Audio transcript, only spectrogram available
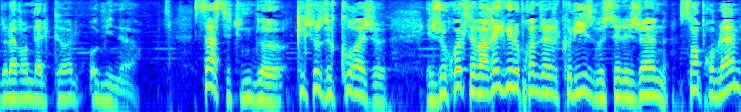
de la vente d'alcool aux mineurs. Ça, c'est une euh, quelque chose de courageux. Et je crois que ça va régler le problème de l'alcoolisme chez les jeunes sans problème.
